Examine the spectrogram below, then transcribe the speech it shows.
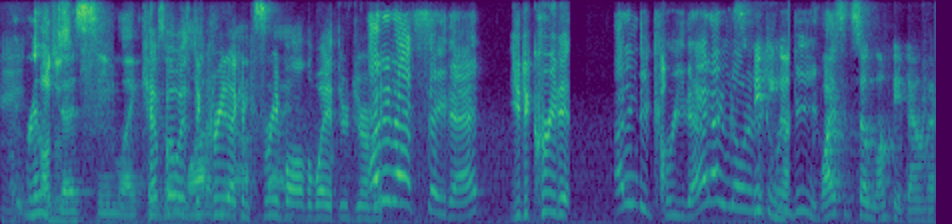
Hmm, It really just- does seem like there's Kembo a has lot decreed I can free ball the way through Germany. I did not say that. You decreed it. I didn't decree that. I don't even know what Speaking a of, means. why is it so lumpy down there?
